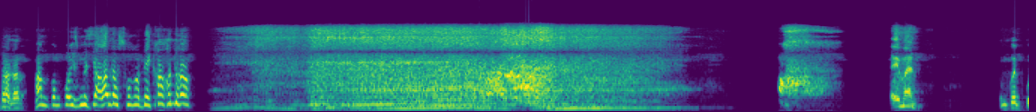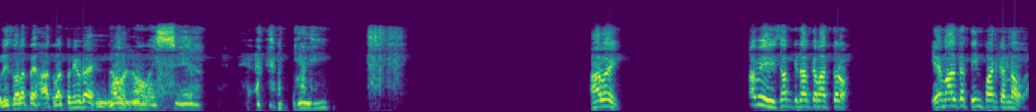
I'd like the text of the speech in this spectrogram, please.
ब्रदर हम तुमको इसमें से आधा सोना देखा आधा ए मैन तुम कोई पुलिस वाला पे हाथ वाथ तो नहीं उठाए? नो नो आई स्वेयर हाँ भाई। अभी हिसाब किताब का बात करो। ये माल का तीन पार्ट करना होगा।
